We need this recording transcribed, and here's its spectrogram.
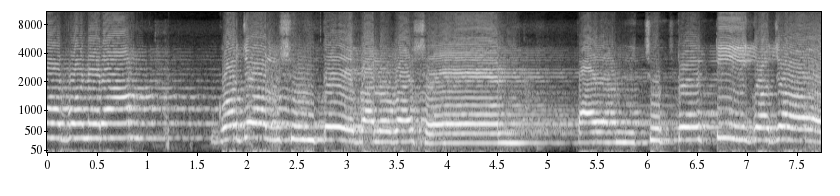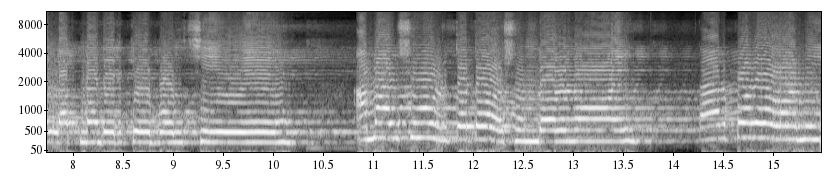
ও বোনেরা গজল শুনতে ভালোবাসেন। তাই আমি ছোট্ট একটি গজল আপনাদেরকে বলছি। আমার সুর তত সুন্দর নয়, তারপরেও আমি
